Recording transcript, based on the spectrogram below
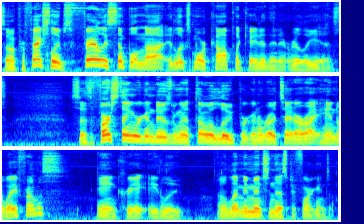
So a perfection loop is fairly simple knot. It looks more complicated than it really is. So the first thing we're going to do is we're going to throw a loop. We're going to rotate our right hand away from us and create a loop. Oh, let me mention this before I get into it.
